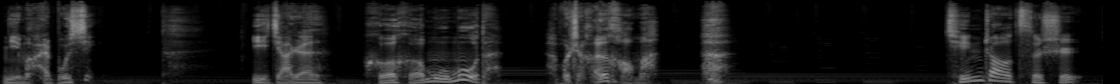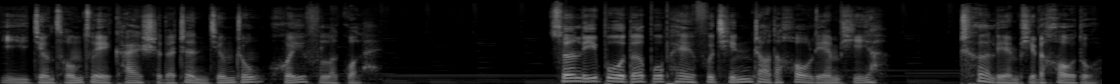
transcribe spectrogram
你们还不信？一家人和和睦睦的，不是很好吗？秦赵此时已经从最开始的震惊中恢复了过来。孙离不得不佩服秦赵的厚脸皮呀，这脸皮的厚度，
